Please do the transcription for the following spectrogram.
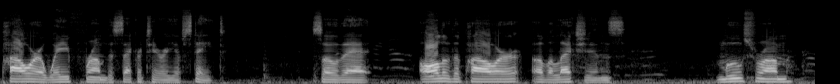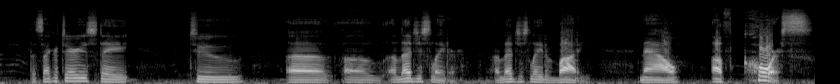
power away from the Secretary of State so that all of the power of elections moves from the Secretary of State to uh, a, a legislator, a legislative body. Now, of course,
